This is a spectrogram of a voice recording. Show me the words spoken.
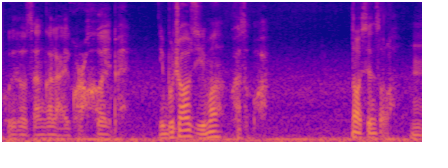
回头咱哥俩一块喝一杯。你不着急吗？快走吧。那我先走了。嗯。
